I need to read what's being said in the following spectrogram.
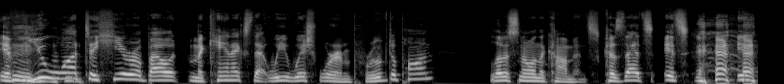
if hmm. you want to hear about mechanics that we wish were improved upon, let us know in the comments because that's it's. It,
